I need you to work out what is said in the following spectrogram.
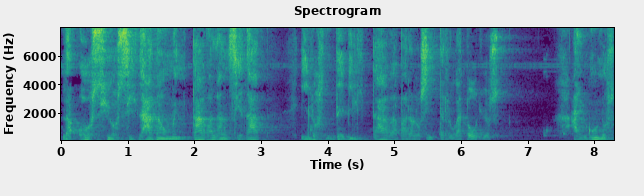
La ociosidad aumentaba la ansiedad y los debilitaba para los interrogatorios. Algunos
